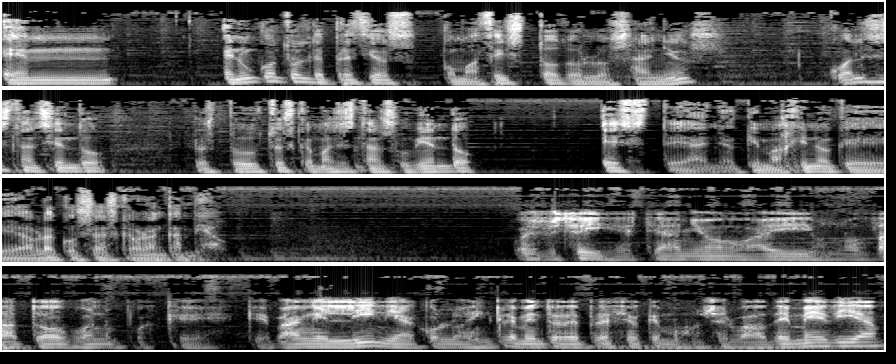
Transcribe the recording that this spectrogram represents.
En, en un control de precios, como hacéis todos los años, ¿cuáles están siendo los productos que más están subiendo este año? Que imagino que habrá cosas que habrán cambiado. Pues sí, este año hay unos datos, bueno, pues que, que van en línea con los incrementos de precios que hemos observado. De media,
